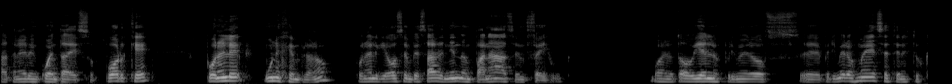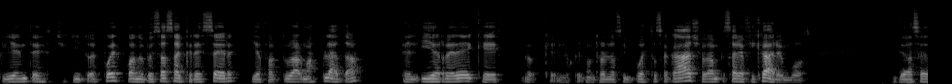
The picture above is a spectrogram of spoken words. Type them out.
a tener en cuenta eso. Porque, ponele un ejemplo, ¿no? Ponele que vos empezás vendiendo empanadas en Facebook. Bueno, todo bien los primeros, eh, primeros meses, tenés tus clientes chiquitos. Después, cuando empezás a crecer y a facturar más plata, el IRD, que es lo que, los que controlan los impuestos acá, yo va a empezar a fijar en vos. Y te vas a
